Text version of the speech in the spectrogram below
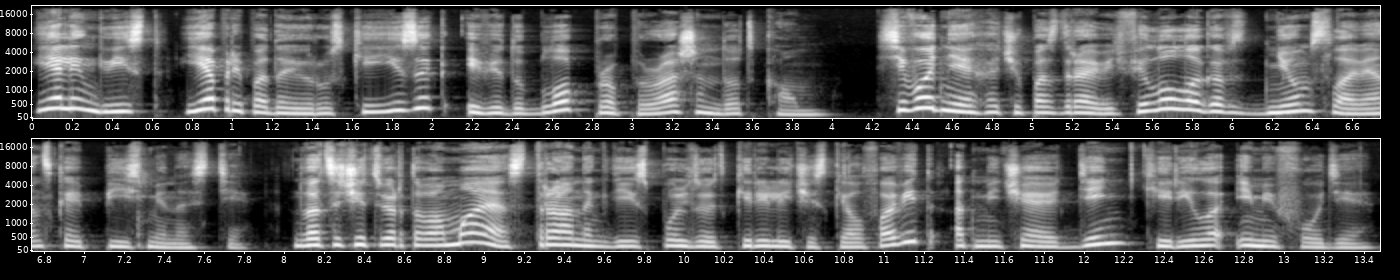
Я лингвист, я преподаю русский язык и веду блог properrussian.com. Сегодня я хочу поздравить филологов с Днем славянской письменности. 24 мая страны, где используют кириллический алфавит, отмечают День Кирилла и Мефодия.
